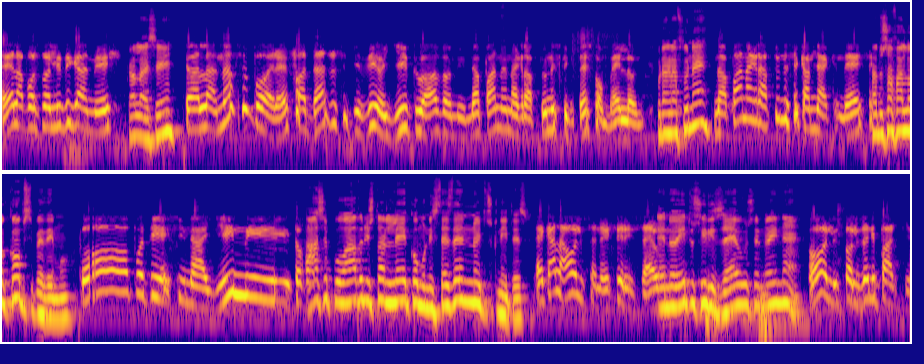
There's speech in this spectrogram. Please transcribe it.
Έλα, Αποστολή, τι κάνεις; Καλά, εσύ; Καλά, να σου πω, ρε, φαντάζεσαι και δύο γη του Άδωνη να πάνε να γραφτούν στην ΚΝΕ στο μέλλον; Πού να γραφτούνε; Να πάνε να γραφτούν σε καμιά ΚΝΕ. Θα τους αφαλοκόψει, παιδί μου. Πω, πω, τι έχει να γίνει. Το φα... Άσε που ο Άδωνης όταν λέει κομμουνιστές δεν εννοεί τους κνήτες. Ε, καλά, όλους εννοεί. Σιριζέου. Εννοεί τους Ιριζέου, εννοεί ναι. Όλους, όλους, δεν υπάρχει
